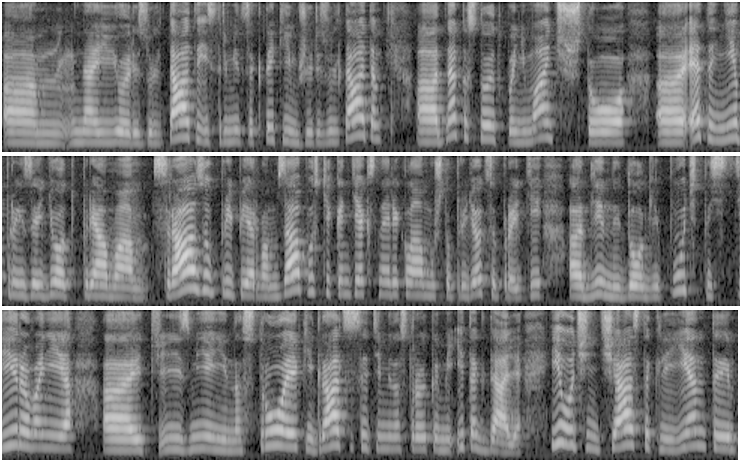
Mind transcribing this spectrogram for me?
на ее результаты и стремиться к таким же результатам, однако стоит понимать, что э, это не произойдет прямо сразу при первом запуске контекстной рекламы, что придется пройти а, длинный долгий путь тестирования, а, изменений настроек, играться с этими настройками, и так далее. И очень часто клиенты,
